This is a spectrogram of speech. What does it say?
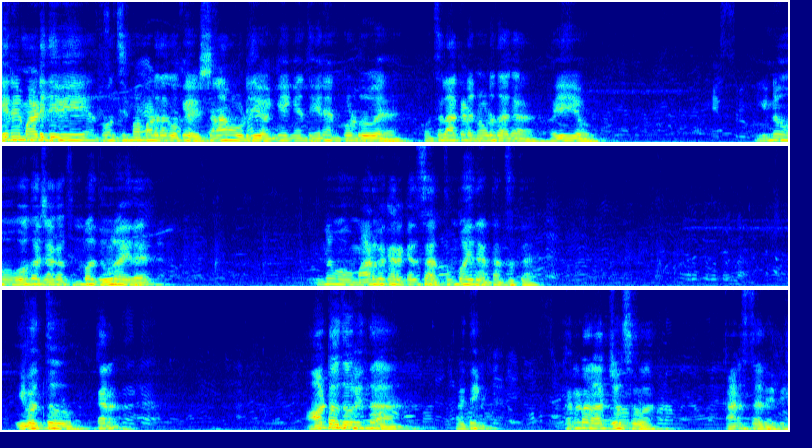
ಏನೇ ಮಾಡಿದೀವಿ ಅಂತ ಒಂದು ಸಿಂಹ ಮಾಡಿದಾಗ ಓಕೆ ಚೆನ್ನಾಗಿ ಮಾಡಿದೀವಿ, ಹಂಗೆ ಹಿಂಗೆ ಅಂತ ಏನೇ ಅನ್ಕೊಂಡ್ರು ಒಂದ್ಸಲ ಆ ಕಡೆ ನೋಡಿದಾಗ ಅಯ್ಯೋ ಇನ್ನು ಹೋಗೋ ಜಾಗ ತುಂಬಾ ದೂರ ಇದೆ. ಇನ್ನು ಮಾಡ್ಬೇಕಾದ್ರೆ ಕೆಲಸ ತುಂಬಾ ಇದೆ ಅಂತ ಅನ್ಸುತ್ತೆ. ಇವತ್ತು ಆಟೋದವರಿಂದ ಐ ಥಿಂಕ್ ಕನ್ನಡ ರಾಜ್ಯೋತ್ಸವ ಕಾಣಿಸ್ತಾ ಇದೆ ಇಲ್ಲಿ.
